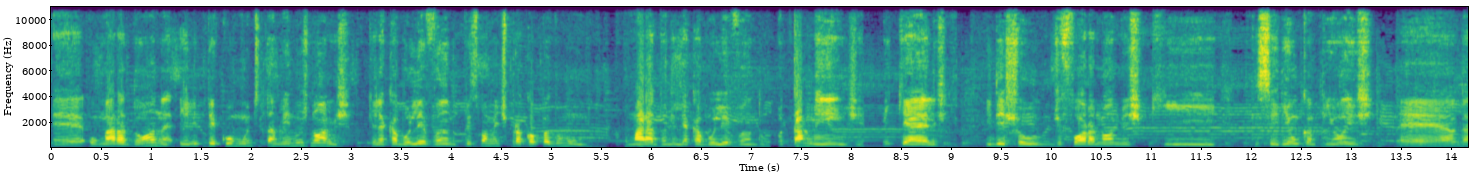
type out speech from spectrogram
É, o Maradona ele pecou muito também nos nomes que ele acabou levando, principalmente para a Copa do Mundo. O Maradona ele acabou levando Otamendi, Michelis e deixou de fora nomes que, que seriam campeões é, da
